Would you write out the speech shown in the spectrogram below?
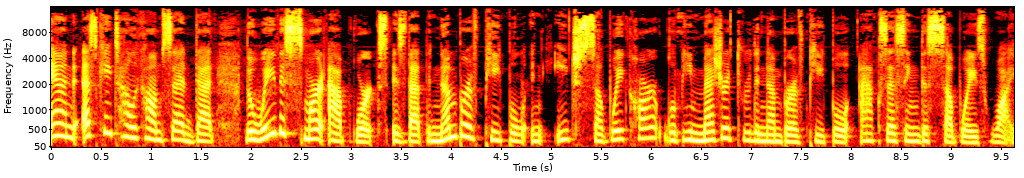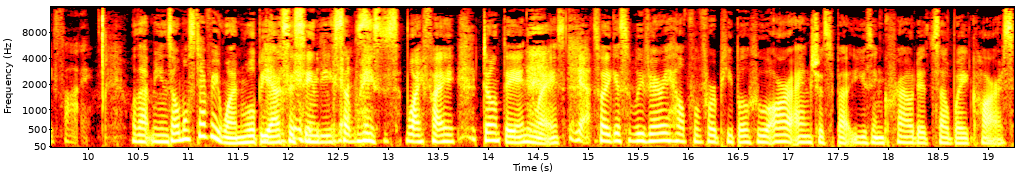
and SK Telecom said that the way this smart app works is that the number of people in each subway car will be measured through the number of people accessing the subway's Wi Fi. Well, that means almost everyone will be accessing the yes. subway's Wi Fi, don't they, anyways? Yeah. So I guess it'll be very helpful for people who are anxious about using crowded subway cars.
